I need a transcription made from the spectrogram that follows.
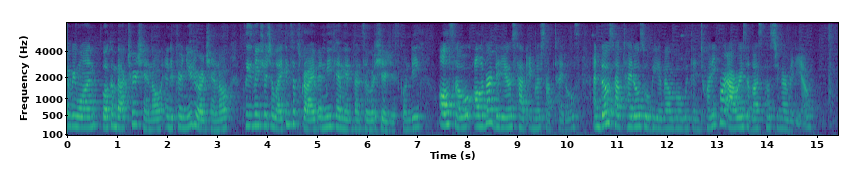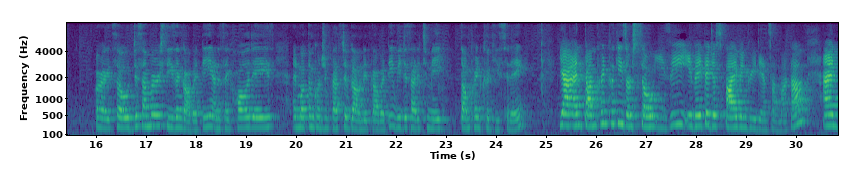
everyone, welcome back to our channel and if you're new to our channel, please make sure to like and subscribe and meet family and friends over to share Kondi. Also, all of our videos have English subtitles and those subtitles will be available within 24 hours of us posting our video. Alright, so December season gabati and it's like holidays and motam konchum festive gaundit gabati. We decided to make thumbprint cookies today. Yeah, and thumbprint cookies are so easy. ఇదైతే just five ingredients అన్నమాట. And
